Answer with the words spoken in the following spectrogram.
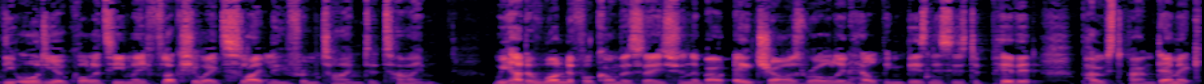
the audio quality may fluctuate slightly from time to time. We had a wonderful conversation about HR's role in helping businesses to pivot post pandemic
